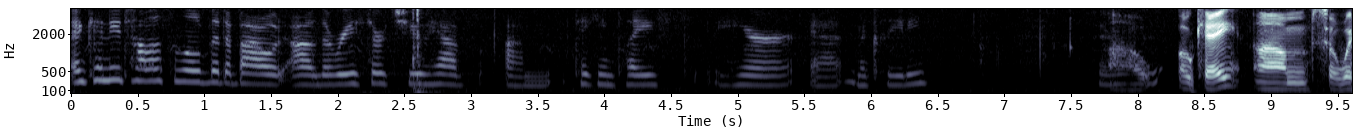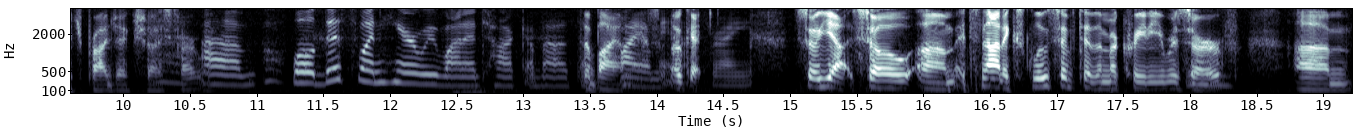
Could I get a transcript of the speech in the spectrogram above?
And can you tell us a little bit about uh, the research you have um, taking place here at McCready? Uh, okay, um, so which project should I start with? Um, well, this one here, we want to talk about the, The biomass, okay. right? So yeah, so um, it's not exclusive to the McCready Reserve. Um,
